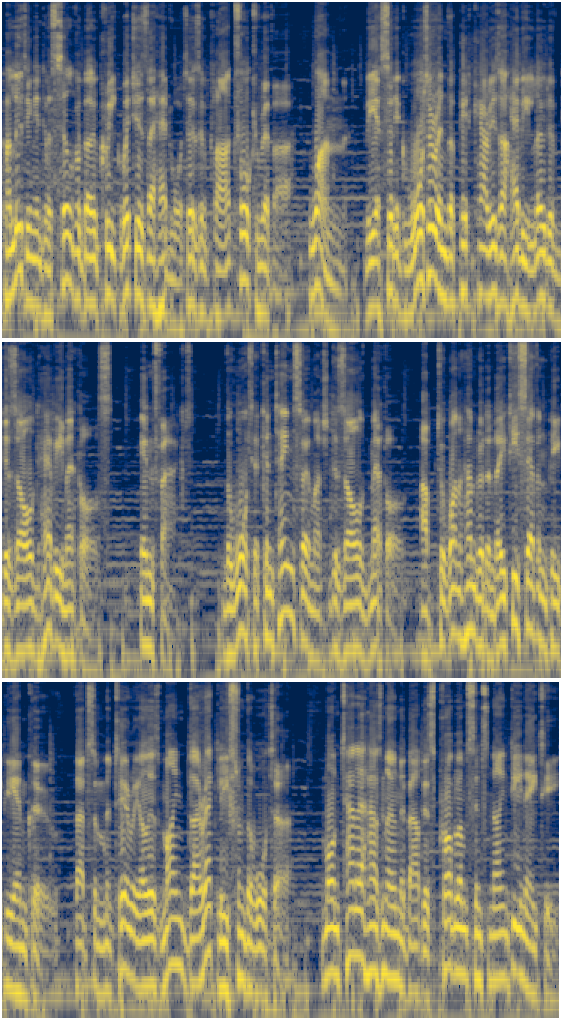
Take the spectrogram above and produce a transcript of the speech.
polluting into Silverbow Creek which is the headwaters of Clark Fork River. 1. The acidic water in the pit carries a heavy load of dissolved heavy metals. In fact, the water contains so much dissolved metal, up to 187 ppm Cu, that some material is mined directly from the water. Montana has known about this problem since 1980.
